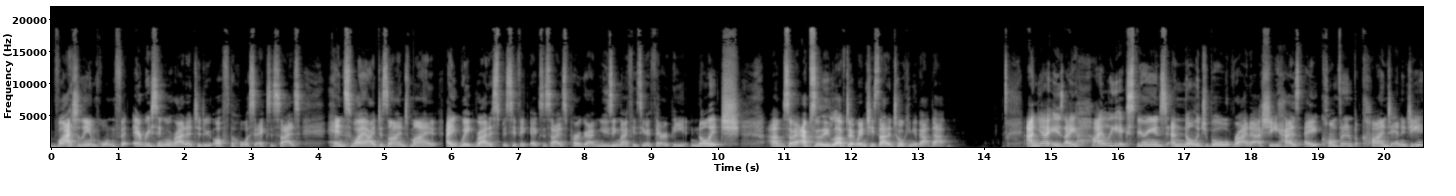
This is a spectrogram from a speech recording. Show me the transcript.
vitally important for every single rider to do off the horse exercise. Hence why I designed my eight week rider specific exercise program using my physiotherapy knowledge. Um, so I absolutely loved it when she started talking about that. Anja is a highly experienced and knowledgeable rider. She has a confident but kind energy,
